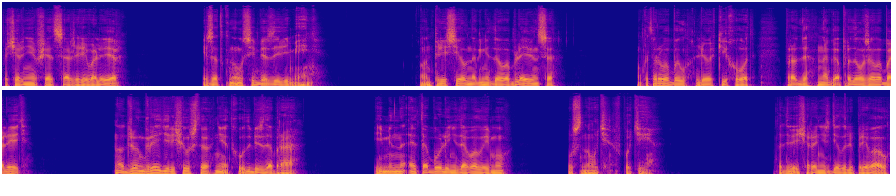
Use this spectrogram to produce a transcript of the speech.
почерневший от сажи револьвер и заткнул себе за ремень. Он пересел на гнедого Блевинса, у которого был легкий ход. Правда, нога продолжала болеть. Но Джон Грейди решил, что нет худа без добра. Именно эта боль и не давала ему уснуть в пути. Под вечер они сделали привал,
